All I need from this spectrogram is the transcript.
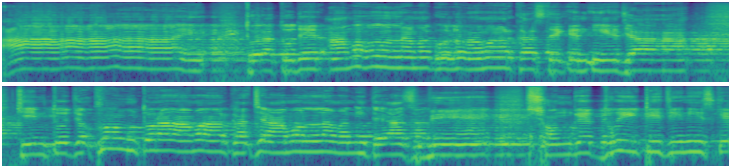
আয়, তোরা তোদের আমল নামাগুলো আমার কাছ থেকে নিয়ে যা। কিন্তু যখন তোরা আমার কাছে আমল নামা নিতে আসবে, সঙ্গে দুইটি জিনিসকে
